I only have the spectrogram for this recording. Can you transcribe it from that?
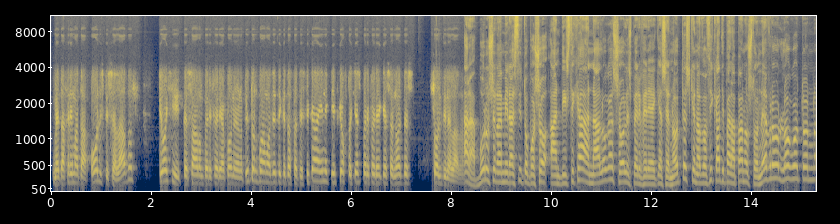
με τα χρήματα όλης της Ελλάδος και όχι τεσσάρων περιφερειακών ενωτήτων που άμα δείτε και τα στατιστικά είναι και οι πιο φτωχές περιφερειακές ενότητες σε όλη την Ελλάδα. Άρα μπορούσε να μοιραστεί το ποσό αντίστοιχα, ανάλογα σε όλες τις περιφερειακές ενότητες και να δοθεί κάτι παραπάνω στον Εύρο λόγω των ε,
